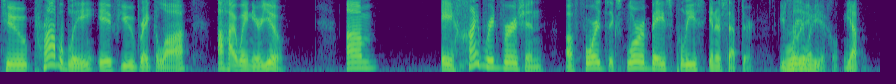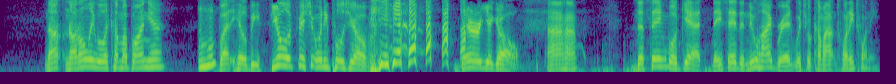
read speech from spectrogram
to probably, if you break the law, a highway near you. Um, a hybrid version of Ford's Explorer-based Police Interceptor utility Really? vehicle. Yep. Not not only will it come up on you, but he'll be fuel efficient when he pulls you over. There you go. Uh huh. The thing will get, they say the new hybrid, which will come out in 2020,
